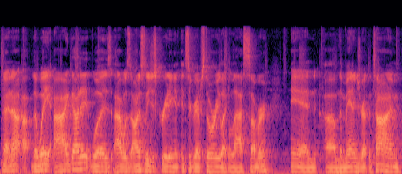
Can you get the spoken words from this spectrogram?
And I, the way I got it was I was honestly just creating an Instagram story like last summer and um, the manager at the time,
